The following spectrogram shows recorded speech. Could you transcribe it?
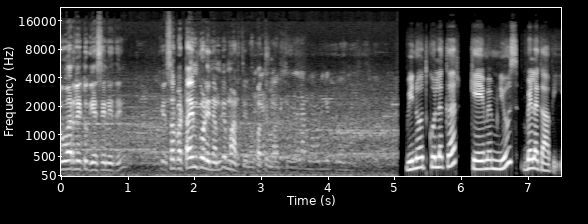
too early to guess anything ಸ್ವಲ್ಪ ಟೈಮ್ ಕೊಡಿ ನಮಗೆ ಮಾಡ್ತೀವಿ ನಾವು ಪತ್ತೆ ಮಾಡ್ತೀವಿ Vinod Kulkarni K M Vinod Kulkarni KMM news Belagavi.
